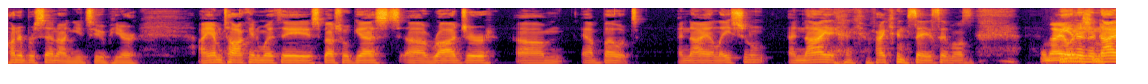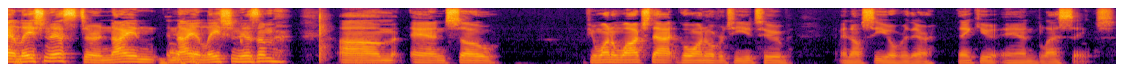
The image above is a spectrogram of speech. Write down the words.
100% on YouTube here. I am talking with a special guest, uh, Roger, um, about annihilation. Annihil- if I can say it, being an annihilationist or annihilationism. Um, and so if you want to watch that, go on over to YouTube and I'll see you over there. Thank you and blessings.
